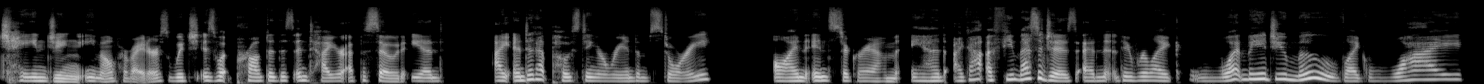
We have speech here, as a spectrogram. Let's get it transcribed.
changing email providers, which is what prompted this entire episode. And I ended up posting a random story on Instagram and I got a few messages and they were like, what made you move? Like, why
